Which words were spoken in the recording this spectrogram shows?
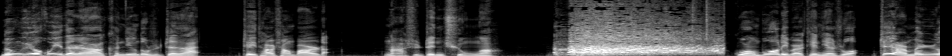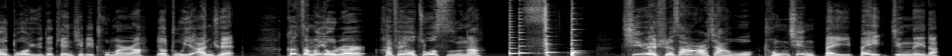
能约会的人啊，肯定都是真爱。这天上班的，那是真穷啊！广播里边天天说，这样闷热多雨的天气里出门啊，要注意安全。可怎么有人还非要作死呢？七月十三号下午，重庆北碚境内的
